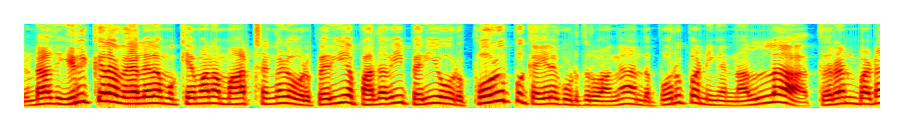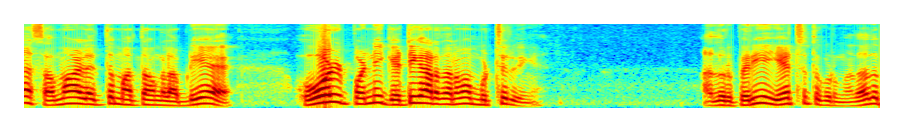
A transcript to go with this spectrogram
ரெண்டாவது இருக்கிற வேலையில் முக்கியமான மாற்றங்கள் ஒரு பெரிய பதவி பெரிய ஒரு பொறுப்பு கையில் கொடுத்துருவாங்க. அந்த பொறுப்பை நீங்கள் நல்லா திறன்பட சமாளித்து மற்றவங்களை அப்படியே ஹோல்ட் பண்ணி கெட்டிக்காரத்தனமாக முடிச்சிருவீங்க. அது ஒரு பெரிய ஏற்றத்தை கொடுங்க அதாவது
